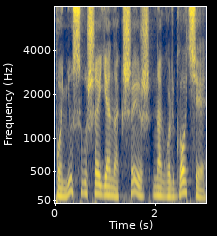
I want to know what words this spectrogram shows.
poniósłszy je na krzyż na Golgocie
